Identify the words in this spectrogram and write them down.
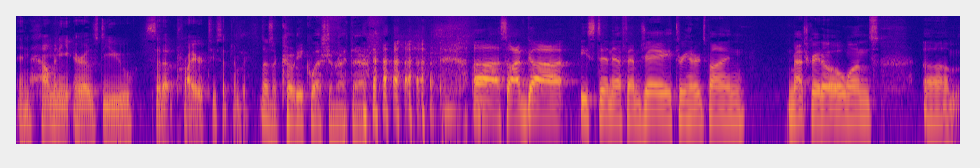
and how many arrows do you set up prior to September? There's a Kody question right there. Uh, so I've got Easton FMJ 300 spine, match grade 001s, um,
